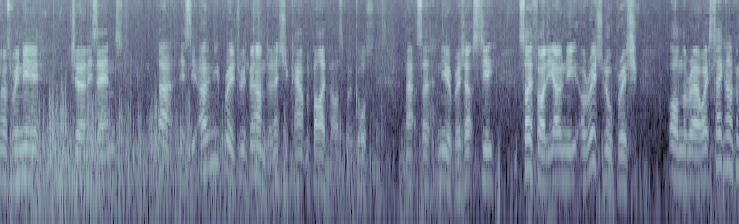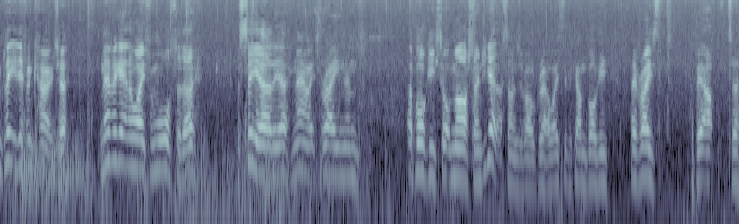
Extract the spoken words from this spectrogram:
As we near Journey's End, that is the only bridge we've been under, unless you count the bypass, but of course that's a newer bridge. That's the so far the only original bridge on the railway. It's taken on a completely different character. Never getting away from water though. The sea earlier, now it's rain and a boggy sort of marshland. You get that signs of old railways, they become boggy. They've raised a bit up to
